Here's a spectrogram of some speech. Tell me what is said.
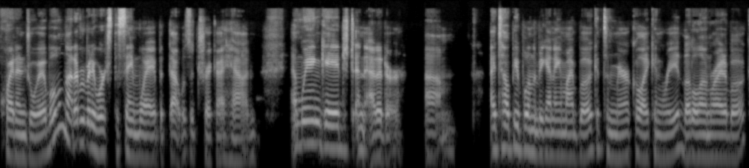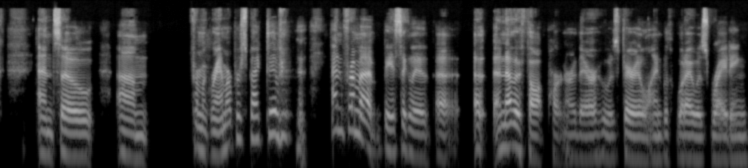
quite enjoyable. Not everybody works the same way but that was a trick i had. And we engaged an editor. Um, i tell people in the beginning of my book it's a miracle i can read let alone write a book. And so um, from a grammar perspective and from a basically a, a, another thought partner there who was very aligned with what i was writing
